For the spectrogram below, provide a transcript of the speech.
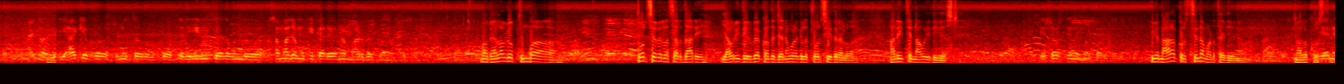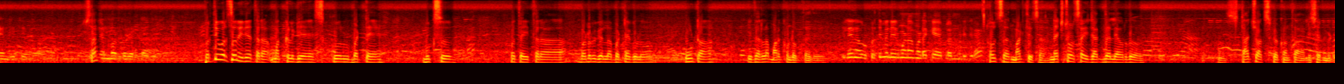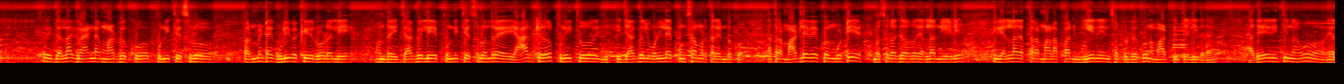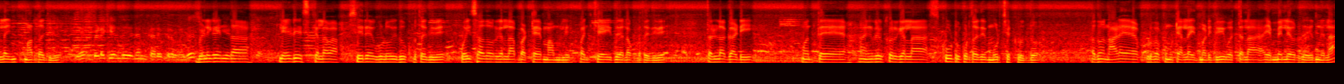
ಯಾಕೆ ಸುನೀತ್ ಪುನೀತ್ ಅವರು ಈ ರೀತಿಯಾದ ಒಂದು ಸಮಾಜಮುಖಿ ಕಾರ್ಯವನ್ನು ಮಾಡಬೇಕು ಅನ್ನೋದು? ಅವ್ರೆಲ್ಲರಿಗೂ ತುಂಬ ತೋರಿಸಿದ್ರಲ್ಲ ಸರ್ ದಾರಿ. ಯಾವ ರೀತಿ ಇರಬೇಕು ಅಂತ ಜನಗಳಿಗೆಲ್ಲ ತೋರಿಸಿದ್ರಲ್ವ? ಆ ರೀತಿ ನಾವು ಇದ್ದೀವಿ ಅಷ್ಟೇ. ಎಷ್ಟು ವರ್ಷದಿಂದ ಮಾಡ್ತಾ ಇದ್ದಾರೆ? ಈಗ ನಾಲ್ಕು ವರ್ಷದಿಂದ ಮಾಡ್ತಾ ಇದ್ದೀವಿ ನಾವು. ನಾಲ್ಕು ವರ್ಷ. ಏನೇನು ರೀತಿ ಸರ್? ಏನೇನು ಮಾಡ್ಕೊಂಡು ಬರ್ತಾ ಇದ್ದೀವಿ ಪ್ರತಿ ವರ್ಷವೂ ಇದೇ ಥರ ಮಕ್ಕಳಿಗೆ ಸ್ಕೂಲ್ ಬಟ್ಟೆ ಬುಕ್ಸು ಮತ್ತು ಈ ಥರ ಬಡವರಿಗೆಲ್ಲ ಬಟ್ಟೆಗಳು ಊಟ ಈ ಥರ ಎಲ್ಲ ಮಾಡ್ಕೊಂಡು ಹೋಗ್ತಾ ಇದ್ದೀವಿ. ಪ್ರತಿಮೆ ನಿರ್ಮಾಣ ಮಾಡೋಕ್ಕೆ ಪ್ಲಾನ್ ಮಾಡಿದ್ದೀರಾ? ಹೌದು ಸರ್ ಮಾಡ್ತೀವಿ ಸರ್. ನೆಕ್ಸ್ಟ್ ವರ್ಷ ಈ ಜಾಗದಲ್ಲಿ ಅವ್ರದ್ದು ಸ್ಟ್ಯಾಚು ಹಾಕ್ಸ್ಬೇಕು ಅಂತ ಡಿಸೈಡ್ ಮಾಡಿದ್ದೀವಿ. ಇದೆಲ್ಲ ಗ್ರ್ಯಾಂಡಾಗಿ ಮಾಡಬೇಕು. ಪುನೀತ್ ಹೆಸರು ಪರ್ಮನೆಂಟಾಗಿ ಉಳಿಬೇಕು ಈ ರೋಡಲ್ಲಿ ಒಂದು ಈ ಜಾಗದಲ್ಲಿ ಪುನೀತ್ ಹೆಸರು ಅಂದರೆ ಯಾರು ಕೇಳಿದ್ರು ಪುನೀತು ಈ ಜಾಗದಲ್ಲಿ ಒಳ್ಳೆ ಪುಂಸ ಮಾಡ್ತಾರೆ ಅನ್ಬೇಕು. ಆ ಥರ ಮಾಡಲೇಬೇಕು ಅಂದ್ಬಿಟ್ಟು ಬಸವರಾಜ್ ಅವರು ಎಲ್ಲನೂ ಹೇಳಿ ನೀವೆಲ್ಲ ಆ ಥರ ಮಾಡಪ್ಪ ನಿಮ್ಗೆ ಏನೇನು ಸಪೋರ್ಟ್ ಬೇಕು ನಾವು ಮಾಡ್ತೀವಿ ಅಂತ ಹೇಳಿದ್ದಾರೆ. ಅದೇ ರೀತಿ ನಾವು ಎಲ್ಲ ಇಂತ ಮಾಡ್ತಾ ಇದ್ದೀವಿ. ಬೆಳಗ್ಗೆಯಿಂದ ಏನೇನು ಕಾರ್ಯಕ್ರಮ ಇದೆ? ಬೆಳಗ್ಗೆಯಿಂದ ಲೇಡೀಸ್ಗೆಲ್ಲ ಸೀರೆಗಳು ಇದು ಕೊಡ್ತಾಯಿದ್ದೀವಿ ವಯಸ್ಸಾದವ್ರಿಗೆಲ್ಲ ಬಟ್ಟೆ ಮಾಮೂಲಿ ಪಂಚೆ ಇದು ಎಲ್ಲ ಕೊಡ್ತಾಯಿದ್ದೀವಿ ತಳ್ಳ ಗಾಡಿ ಮತ್ತು ಅಂಗಡಿಕರಿಗೆಲ್ಲ ಸ್ಕೂಟ್ರ್ ಕೊಡ್ತಾಯಿದ್ದೀವಿ ಮೂರು ಚಕ್ರದ್ದು. ಅದು ನಾಳೆ ಕೊಡಬೇಕು ಅಂದ್ಬಿಟ್ಟು ಎಲ್ಲ ಇದು ಮಾಡಿದ್ವಿ. ಇವತ್ತೆಲ್ಲ ಎಂ ಎಲ್ ಎ ಅವ್ರದ್ದು ಇರಲಿಲ್ಲ.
